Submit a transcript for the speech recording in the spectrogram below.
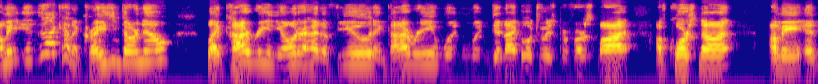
I mean, isn't that kind of crazy, Darnell? Like Kyrie and the owner had a feud, and Kyrie did not go to his preferred spot. Of course not. I mean, and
